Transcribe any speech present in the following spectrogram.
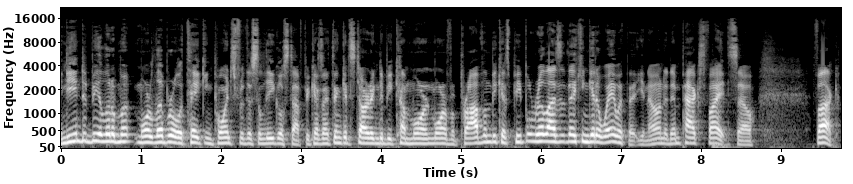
you need to be a little bit more liberal with taking points for this illegal stuff because I think it's starting to become more and more of a problem because people realize that they can get away with it, you know, and it impacts fights. So, fuck.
